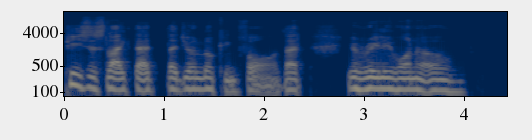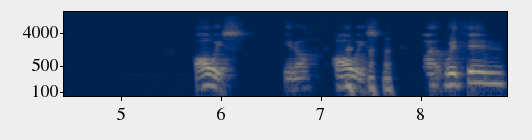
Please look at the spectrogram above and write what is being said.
pieces like that that you're looking for that you really want to own always you know always. But within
